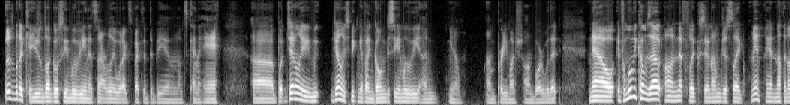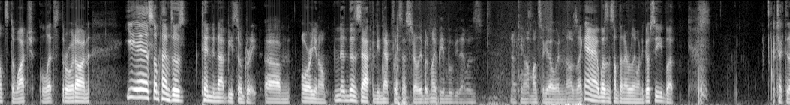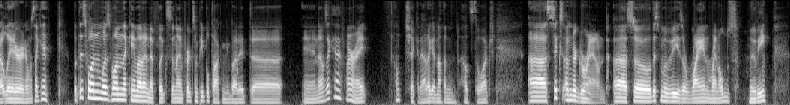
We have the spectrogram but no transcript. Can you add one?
there's been occasions I'll go see a movie and it's not really what I expected to be, and it's kind of eh. Uh, but generally, generally speaking, if I'm going to see a movie, I'm you know, I'm pretty much on board with it. Now, if a movie comes out on Netflix and I'm just like, meh, I got nothing else to watch, let's throw it on. Yeah, sometimes those tend to not be so great. Um, or, you know, it doesn't have to be Netflix necessarily, but it might be a movie that was, you know, came out months ago and I was like, eh, it wasn't something I really wanted to go see, but I checked it out later and I was like, eh. But this one was one that came out on Netflix and I've heard some people talking about it. Uh, and I was like, eh, all right. I'll check it out. I got nothing else to watch. Uh, Six Underground. Uh, so this movie is a Ryan Reynolds movie.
